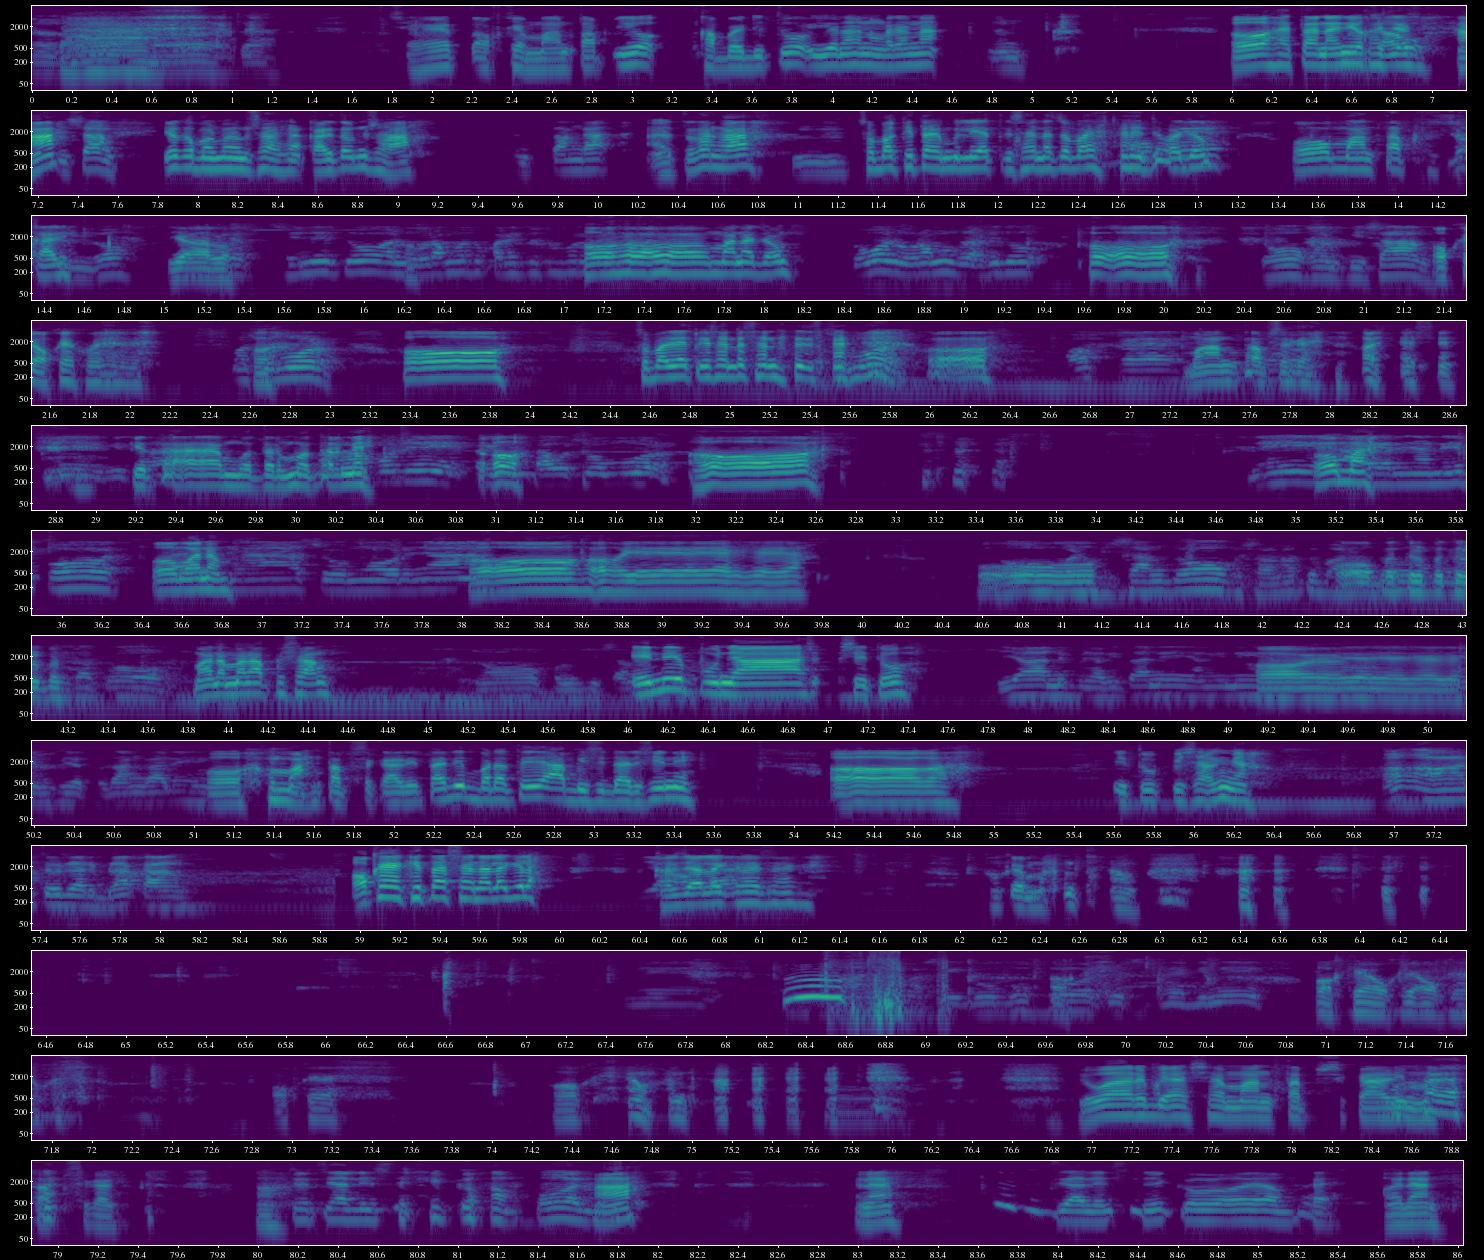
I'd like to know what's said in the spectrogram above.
Nah, set oke mantap. Yuk kabeh itu ieu nah ngaranna oh eta nanya yuk kaca hah? Pisang. yuk kapan main usaha kali tahun usaha? Tetangga. ah tetangga? Coba kita lihat ke sana coba. Coba Oke. jom oh mantap sekali. ya Allah. Sini tuh, anu orang tuh kali itu tuh. oh, oh, oh, mana jom Tuh, anu orang berarti tuh. oh, oh, oh. Tuh, kon pisang. oke oke oke Mas umur. oh coba lihat ke sana sana Semua. oh Oke. mantap sekali kita muter-muter nih Oh. pengen tahu sumur. oh Nih, Oh, airnya nih, Put. Oh, mana? Sumurnya. oh oh ya ya ya ya ya Oh, oh pisang tuh, ke sana tuh Oh, betul, betul, betul. Tuh. mana mana pisang No, pisang. ini punya situ Iya, ini punya kita nih, yang ini. oh ya ya ya ya, ya. Punya tetangga nih. Oh, mantap sekali. Tadi berarti habis dari sini. eh itu pisangnya. Heeh, tuh dari belakang. Oke, kita sana lagi lah. Ya, Kerja oke. lagi, lagi. Oke, mantap. Nih, Uh, masih terus kayak gini. Oke, oke, oke, oke. Oke. Oke, mantap. Luar biasa mantap sekali, mantap sekali. Cucian istriku, ampun. Hah? Nah, Cucian istriku, oh, sampai. oh, dan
